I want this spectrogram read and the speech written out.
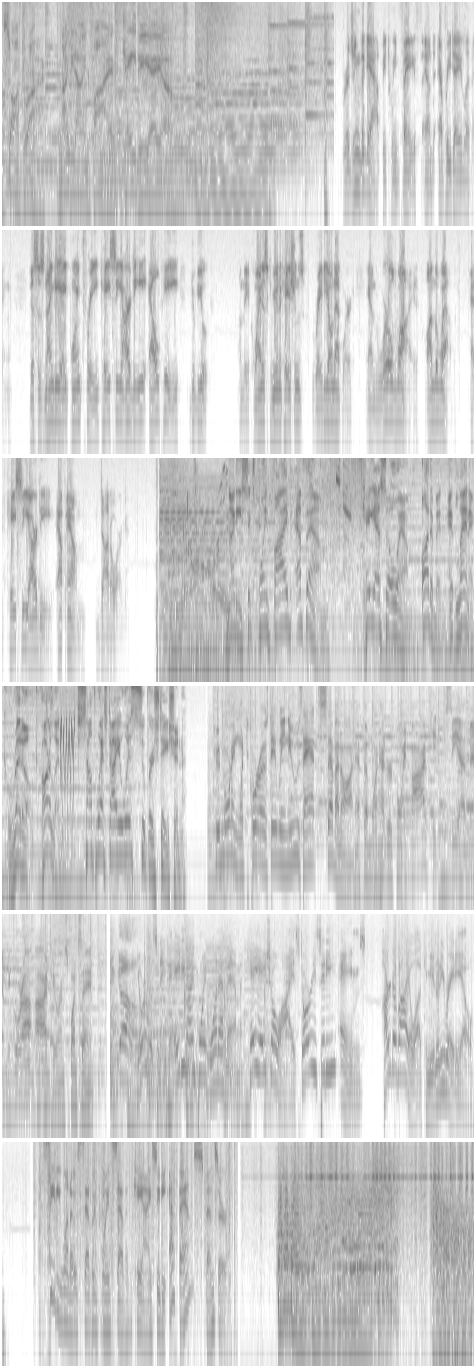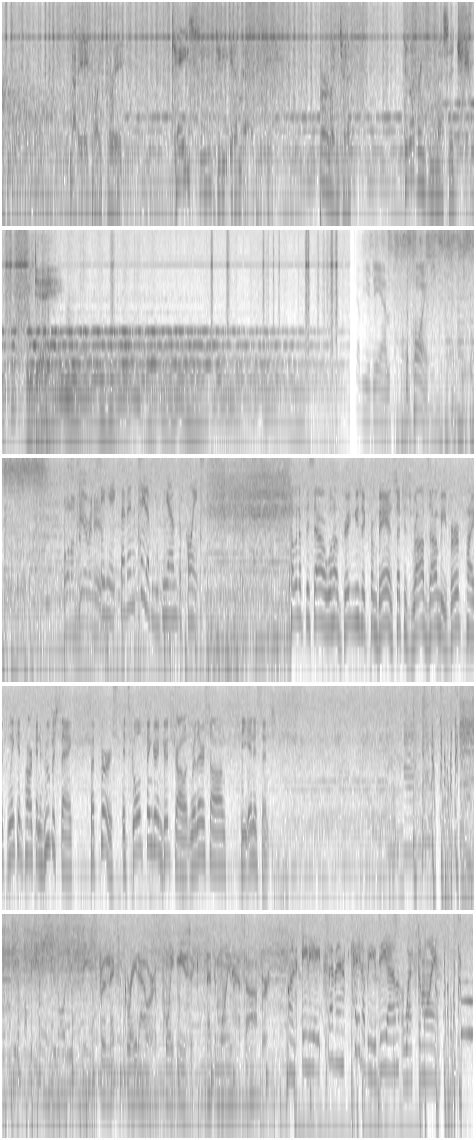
Soft Rock. 99.5 KDAO. Bridging the gap between faith and everyday living. This is 98.3 KCRD LP Dubuque on the Aquinas Communications Radio Network and worldwide on the web at kcrdfm.org. 96.5 FM. KSOM, Audubon, Atlantic, Red Oak, Harlan, Southwest Iowa's Superstation. Good morning. Went Decorah's Daily News at 7 on FM 100.5, KDC FM Decorah. I'm Darren Swenson. Go. You're listening to 89.1 FM, KHOI, Story City, Ames, Heart of Iowa Community Radio. CD 107.7, KICD FM, Spencer. Ninety-eight point three, KCDMLP, Burlington, delivering the message every day. WDM, the point. All I'm hearing is 88.7 KWDM The Point. Coming up this hour, we'll have great music from bands such as Rob Zombie, Verve Pipe, Linkin Park, and Hoobastank. But first, it's Goldfinger and Good Charlotte with their song, The Innocent. Get up off your hands, get on your feet. For the next great hour of point music that Des Moines has to offer. On 88.7 KWDM West Des Moines.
